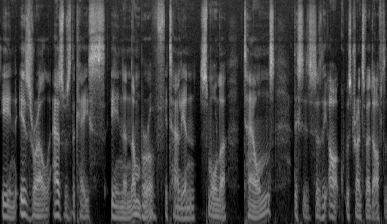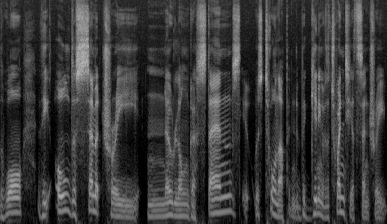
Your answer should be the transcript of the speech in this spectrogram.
in Israel, as was the case in a number of Italian smaller towns. This is so the Ark was transferred after the war. The oldest cemetery no longer stands. It was torn up in the beginning of the 20th century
